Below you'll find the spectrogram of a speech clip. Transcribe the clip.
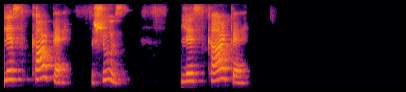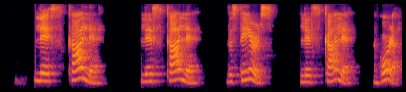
Le scarpe. The shoes. Le scarpe. Le scale. Le scale. The stairs. Le scale. Ancora.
